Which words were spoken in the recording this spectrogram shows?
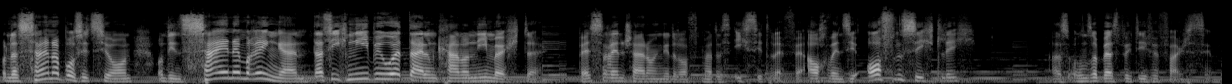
und aus seiner Position und in seinem Ringen, das ich nie beurteilen kann und nie möchte, bessere Entscheidungen getroffen hat, als ich sie treffe, auch wenn sie offensichtlich aus unserer Perspektive falsch sind.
